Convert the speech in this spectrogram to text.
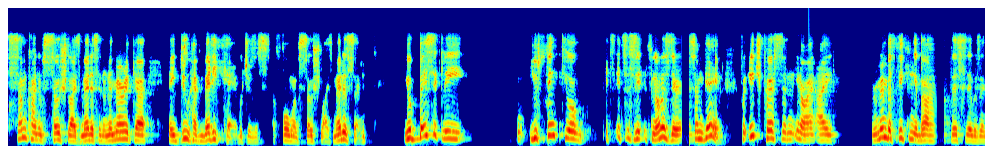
some kind of socialized medicine. In America, they do have Medicare, which is a, form of socialized medicine. You're basically, you think you're, it's, it's, it's not a zero sum game. For each person, you know, I, I remember thinking about this. There was a,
